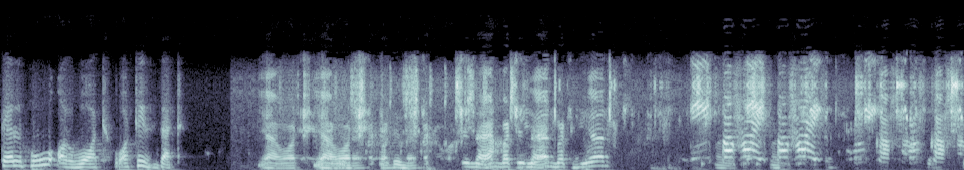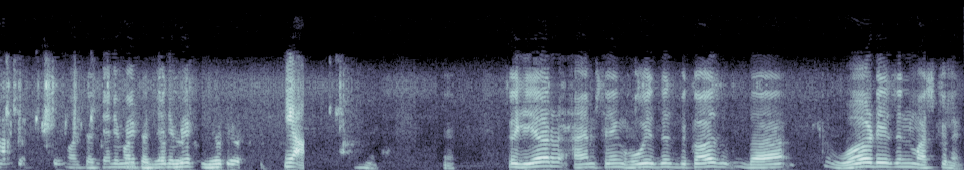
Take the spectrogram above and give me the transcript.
tell who or what? What is that? yeah what yeah what what is that what is that but is that but here one second can you make can you make mute your Yeah. so here i am saying who is this because the word is in masculine.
